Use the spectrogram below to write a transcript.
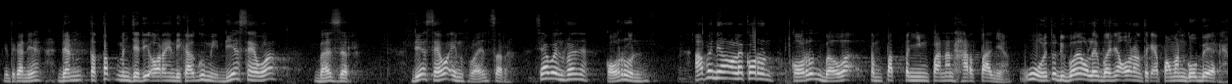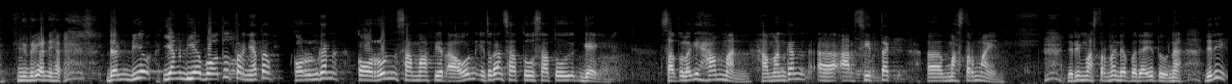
gitu kan ya, dan tetap menjadi orang yang dikagumi, dia sewa buzzer, dia sewa influencer. Siapa influencer? Korun. Apa yang dilakukan oleh Korun? Korun bawa tempat penyimpanan hartanya. Wow, itu dibawa oleh banyak orang, kayak paman Gober, gitu kan ya. Dan dia yang dia bawa tuh ternyata Korun kan Korun sama Firaun itu kan satu satu geng. Satu lagi Haman. Haman kan uh, arsitek uh, mastermind. Jadi mastermind daripada itu. Nah, jadi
